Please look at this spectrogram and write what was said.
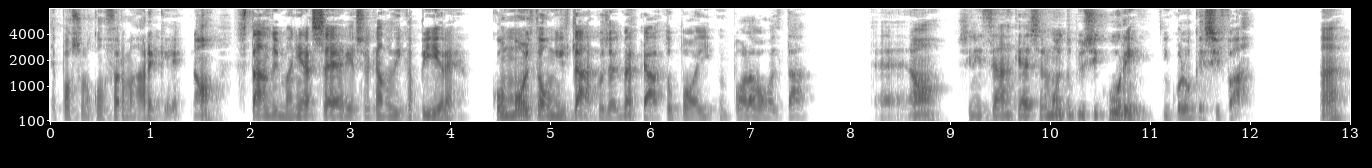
e possono confermare che no, stando in maniera seria, cercando di capire con molta umiltà cos'è il mercato, poi un po' alla volta eh, no, si inizia anche a essere molto più sicuri in quello che si fa. Eh?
